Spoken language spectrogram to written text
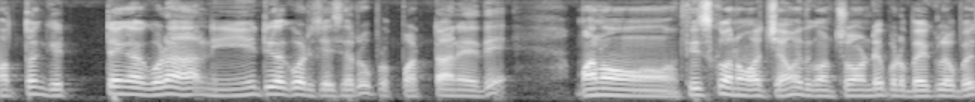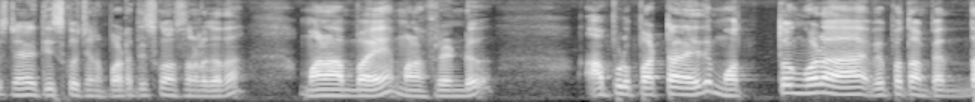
మొత్తం గట్టిగా కూడా నీట్గా కూడా చేశారు. ఇప్పుడు పట్ట అనేది మనం తీసుకొని వచ్చాము. ఇది కొంచెం చూడండి ఇప్పుడు బైక్లో పోయి నేనే తీసుకొచ్చిన. పట్ట తీసుకొని వస్తున్నాడు కదా మన అబ్బాయే మన ఫ్రెండ్ అప్పుడు పట్ట అనేది మొత్తం కూడా విపతం పెద్ద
